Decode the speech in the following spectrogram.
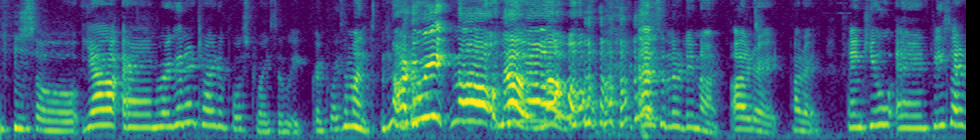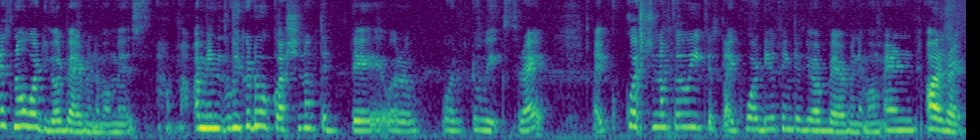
so yeah, and we're gonna try to post twice a week or twice a month. Not a week. No. No, no. Absolutely not. All right. All right. Thank you, and please let us know what your bare minimum is. I mean, we could do a question of the day or or two weeks, right? Like question of the week is like, what do you think is your bare minimum? And all right.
